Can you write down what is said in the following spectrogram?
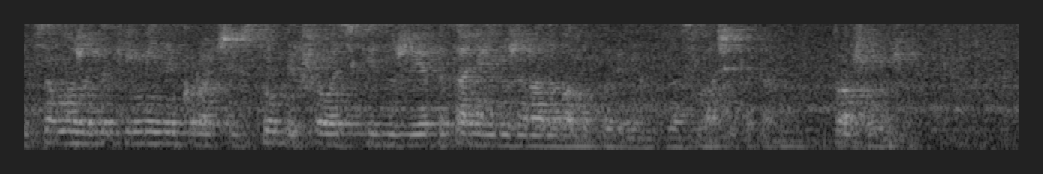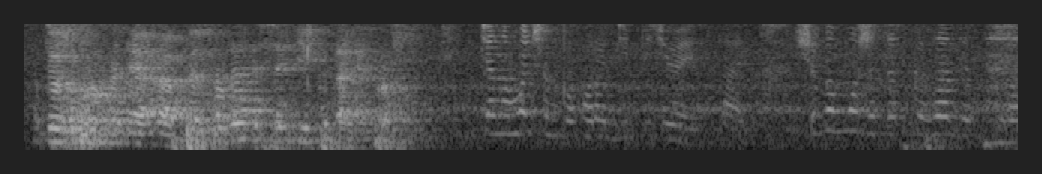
І це може такий мій найкоротший вступ, якщо у вас якісь дуже є питання, я дуже радий вам відповім на на ваші питання. Прошу дуже. Дуже прохання е, представлятися і питання, прошу. Гольченко, город DPUA сайт. Що ви можете сказати про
